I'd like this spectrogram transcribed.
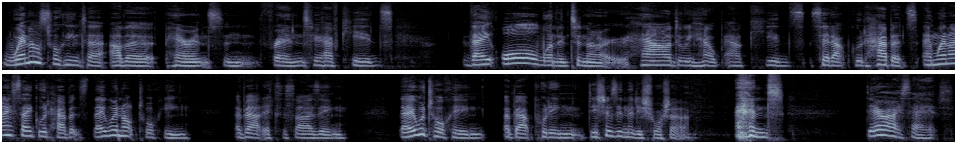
When I was talking to other parents and friends who have kids, they all wanted to know how do we help our kids set up good habits? And when I say good habits, they were not talking about exercising. They were talking about putting dishes in the dishwasher and dare I say it,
